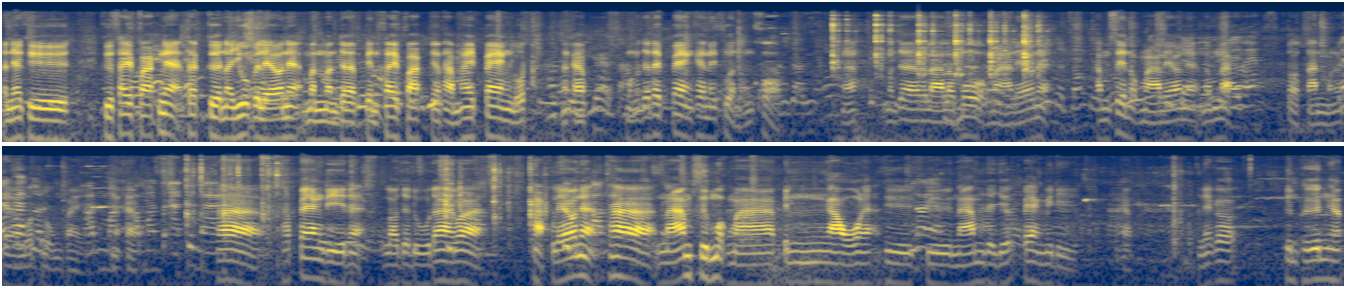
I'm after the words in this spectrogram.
อันนี้คือคือไส้ฟักเนี่ยถ้าเกินอายุไปแล้วเนี่ยมันมันจะเป็นไส้ฟักจะทำให้แป้งลดนะครับ มันก็จะได้แป้งแค่ในส่วนของขอบนะมันจะเวลาเราโม่ออกมาแล้วเนี่ยทำเส้นออกมาแล้วเนี่ยน้ำหนักต่อตันมันก็จะลดลงไปนะครับ ถ้าถ้าแป้งดีเนี่ยเราจะดูได้ว่าหักแล้วเนี่ยถ้าน้ำซึมออกมาเป็นเงาเนี่ยคือคือน้ำมันจะเยอะแป้งไม่ดีนะครับอันนี้ก็พื้นพื้นครับ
